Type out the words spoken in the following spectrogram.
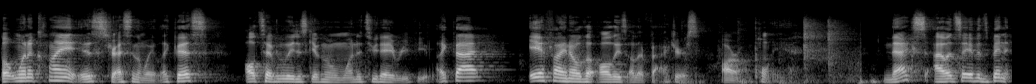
But when a client is stressing the weight like this, I'll typically just give them a one to two day refeed like that if I know that all these other factors are on point. Next, I would say if it's been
